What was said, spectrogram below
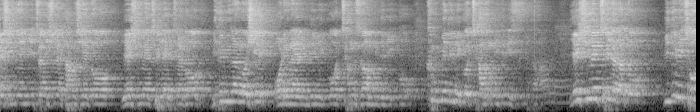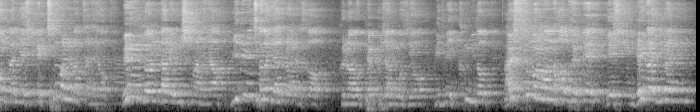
예수님 2010년 당시에도 예수님의 제자일지라도 믿음이라는 것이 어린아이 믿음이 있고 장성한 믿음이 있고 큰 믿음이 있고 작은 믿음이 있습니다. 예수님의 제자라도 믿음이 좋으니까 예수님께 충만을 받잖아요. 왜 너는 나를 의심하느냐? 믿음이 작은 자들 하면서 그러나 베푸지 않은 보세요. 믿음이 큰 믿음, 말씀으로만 하옵을 때 예수님 내가 인간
